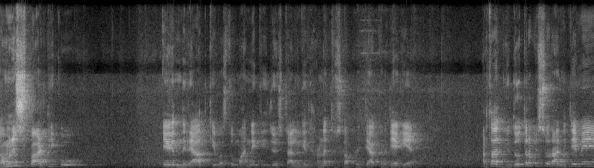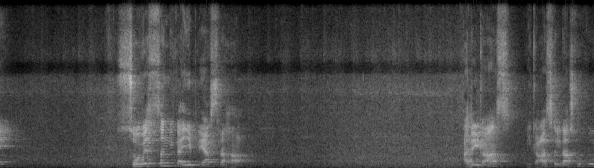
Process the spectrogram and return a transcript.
कम्युनिस्ट पार्टी को एक निर्यात की वस्तु मानने की जो स्टालिन की धारणा थी, उसका परित्याग कर दिया गया। अर्थात युद्धोत्तर विश्व राजनीति में सोवियत संघ का ये प्रयास रहा, अधिकांश विकासशील राष्ट्रों को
